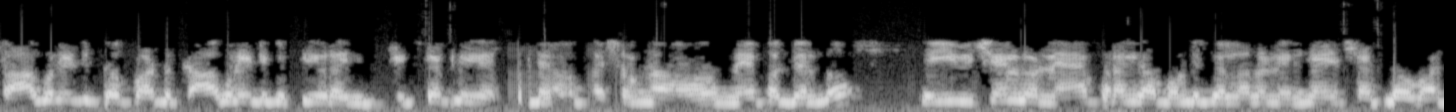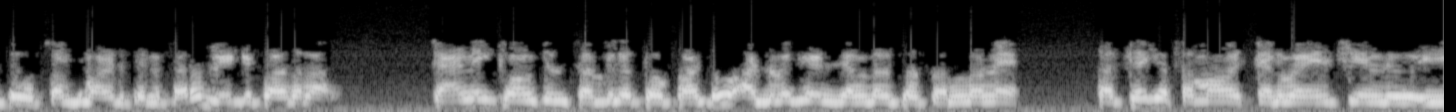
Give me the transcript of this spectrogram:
సాగునీటితో పాటు తాగునీటికి తీవ్ర ఇక్కట్లు ఏర్పడే అవకాశం ఉన్న నేపథ్యంలో ఈ విషయంలో న్యాయపరంగా ముందుకు వెళ్ళాలని నిర్ణయించినట్లు మంత్రి ఉత్తమ్ కుమార్ రెడ్డి తెలిపారు. నీటిపారుదల స్టాండింగ్ కౌన్సిల్ సభ్యులతో పాటు అడ్వకేట్ జనరల్తో త్వరలోనే ప్రత్యేక సమావేశం నిర్వహించింది ఈ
